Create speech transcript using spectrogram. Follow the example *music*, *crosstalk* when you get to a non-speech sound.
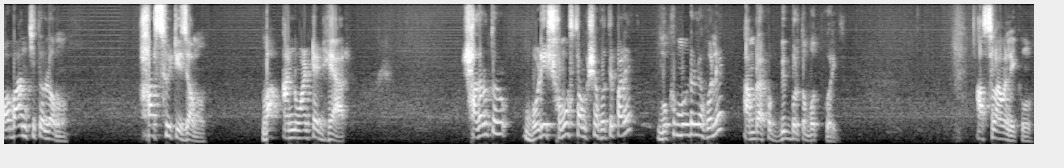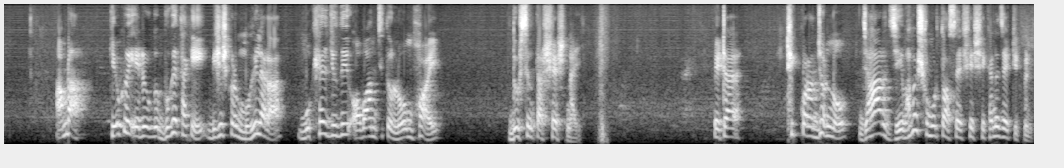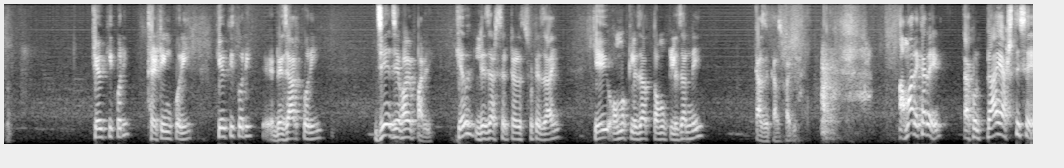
অবাঞ্ছিত লোম, হারসুইটিজম বা আনওয়ান্টেড হেয়ার সাধারণত বডির সমস্ত অংশে হতে পারে, মুখমণ্ডলে হলে আমরা খুব বিব্রত বোধ করি। আসসালামু আলাইকুম। আমরা কেউ কেউ এর ভুগে থাকি, বিশেষ করে মহিলারা, মুখে যদি অবাঞ্ছিত লোম হয়, দুশ্চিন্তার শেষ নাই। এটা ঠিক করার জন্য যার যেভাবে সমর্থ আছে সে সেখানে যায় ট্রিটমেন্ট করি। কেউ কি করি? থ্রেটিং করি, কেউ কি করি? লেজার করি, যে যেভাবে পারি। কেউ লেজার সেন্টারে ছুটে যায়, কেউ অমুক লেজার, তমুক লেজার নেই, কাজে কাজ হয় না। আমার এখানে এখন প্রায় আসতেছে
